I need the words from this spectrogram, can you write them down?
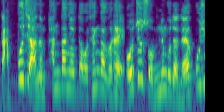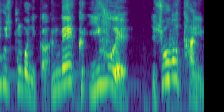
나쁘지 않은 판단이었다고 생각을 해. 어쩔 수 없는 거다. 내가 꼬시고 싶은 거니까. 근데 그 이후에 쇼부 타임.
